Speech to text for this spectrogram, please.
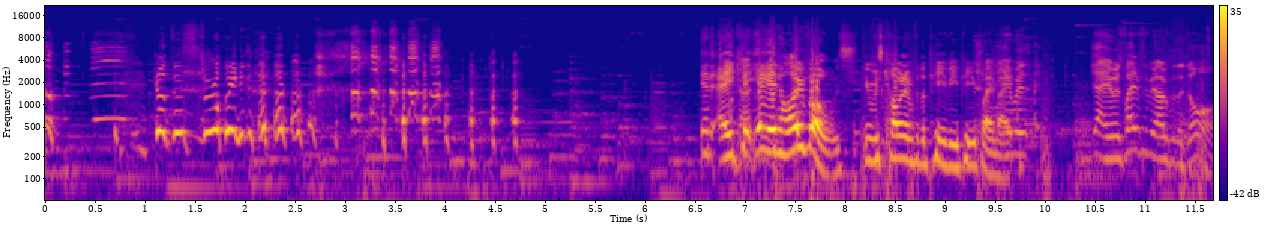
God. Got destroyed! he had AK, yeah, he had high volts. He was coming in for the PvP play, He mate. was, yeah, he was waiting for me to open the door.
